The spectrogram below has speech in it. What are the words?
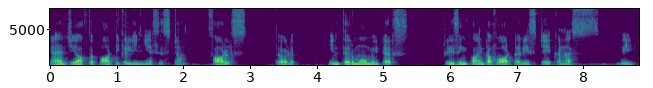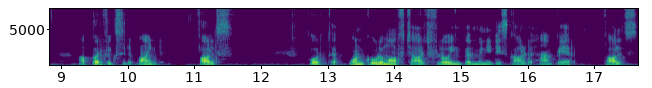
energy of the particle in a system. False. Third, in thermometers, freezing point of water is taken as the upper fixed point. False. Fourth, 1 coulomb of charge flowing per minute is called ampere. False.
